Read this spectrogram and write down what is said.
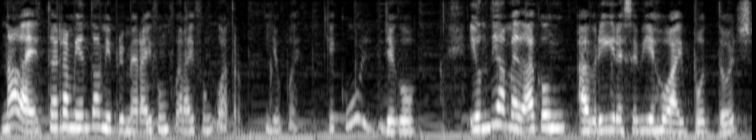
nada, esta herramienta, mi primer iPhone fue el iPhone 4. Y yo pues, qué cool, llegó. Y un día me da con abrir ese viejo iPod Touch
